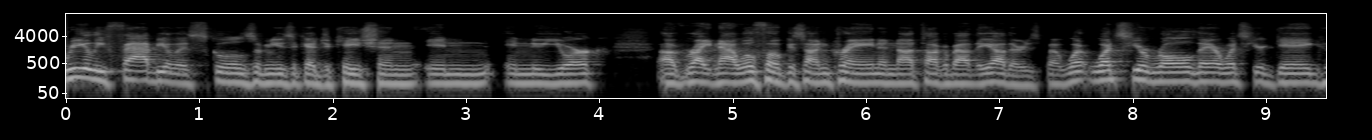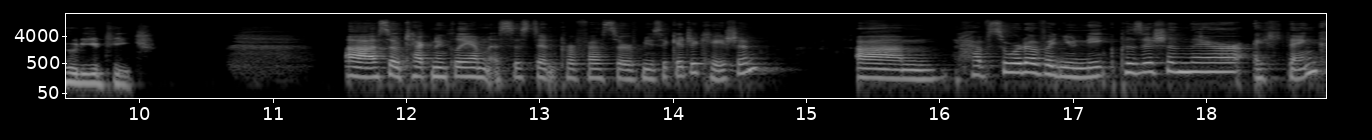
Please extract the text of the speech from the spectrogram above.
really fabulous schools of music education in in New York uh, right now we'll focus on crane and not talk about the others but what what's your role there? What's your gig? Who do you teach? Uh, so technically i'm an assistant professor of music education. Um, have sort of a unique position there i think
